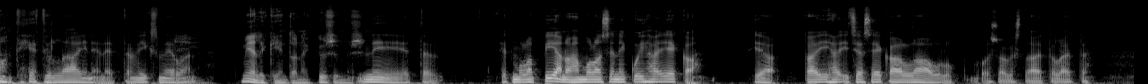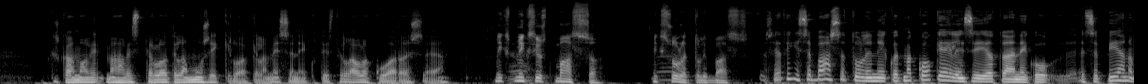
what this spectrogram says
on tietynlainen, että miksi meillä on mielenkiintoinen kysymys. niin, että, että mulla on pianohan, mulla on se niinku ihan eka, ja, tai ihan itse asiassa eka on laulu, voisi oikeastaan ajatella, että, koska mä olin, mä olin sitten Lotilla musiikkiluokilla, missä niin tietysti laulakuoroissa. Ja... Miks, miksi just basso? Miksi sulle tuli basso? Se jotenkin se basso tuli, niin kuin, että mä kokeilin siinä jotain, niin kuin, että se piano,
